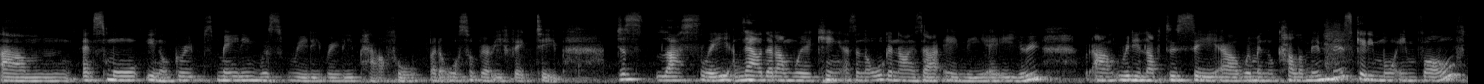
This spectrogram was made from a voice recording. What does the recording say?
Um, and small, you know, groups meeting was really, really powerful, but also very effective. Just lastly, now that I'm working as an organizer in the AEU, um, really love to see our women of colour members getting more involved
